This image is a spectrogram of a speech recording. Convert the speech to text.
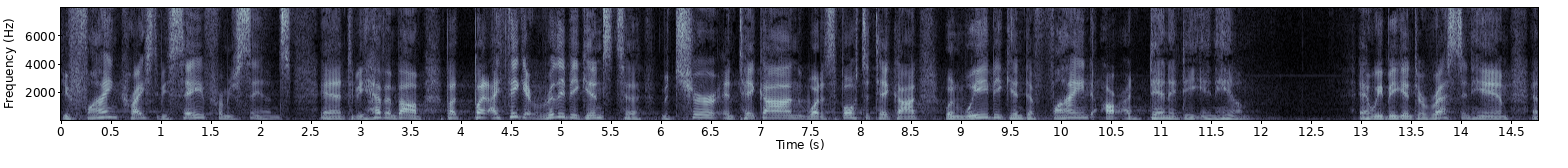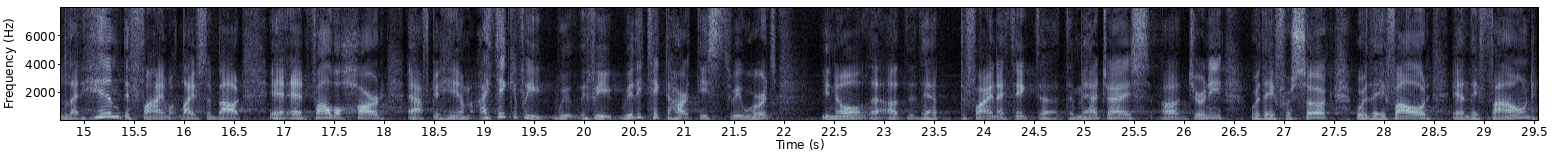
You find Christ to be saved from your sins and to be heaven bound. But, but I think it really begins to mature and take on what it's supposed to take on when we begin to find our identity in Him. And we begin to rest in Him and let Him define what life's about and, and follow hard after Him. I think if we, if we really take to heart these three words, you know, uh, that define, I think, the, the Magi's uh, journey, where they forsook, where they followed, and they found.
